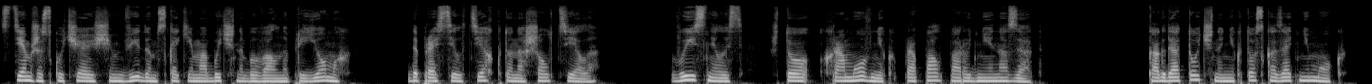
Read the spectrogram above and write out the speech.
с тем же скучающим видом, с каким обычно бывал на приемах, допросил тех, кто нашел тело. Выяснилось, что храмовник пропал пару дней назад. Когда точно, никто сказать не мог —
